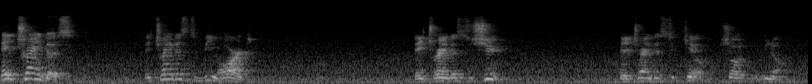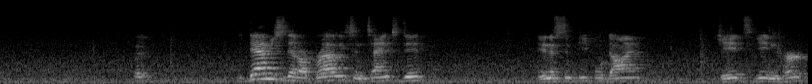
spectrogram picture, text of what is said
They trained us. They trained us to be hard. They trained us to shoot. They trained us to kill. Show, you know. But damage that our Bradleys and tanks did, innocent people dying, kids getting hurt,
